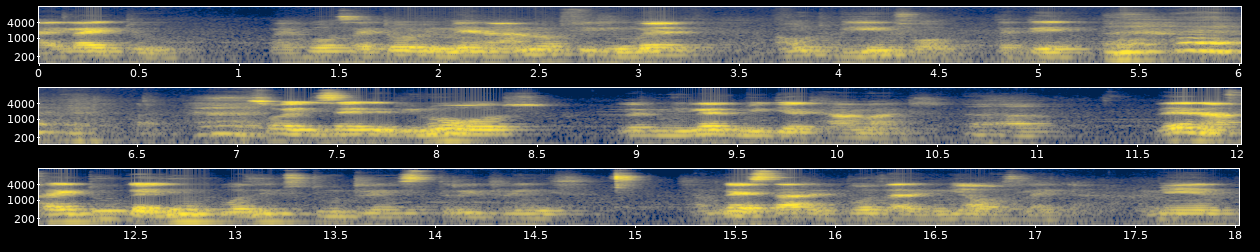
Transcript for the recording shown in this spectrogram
I lied to my boss. I told him, man, I'm not feeling well. I want to be in for the day. so I decided, you know what? Let me let me get hammered. Uh-huh. Then after I took, I think was it two drinks, three drinks. Some guy started bothering me. I was like, man,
